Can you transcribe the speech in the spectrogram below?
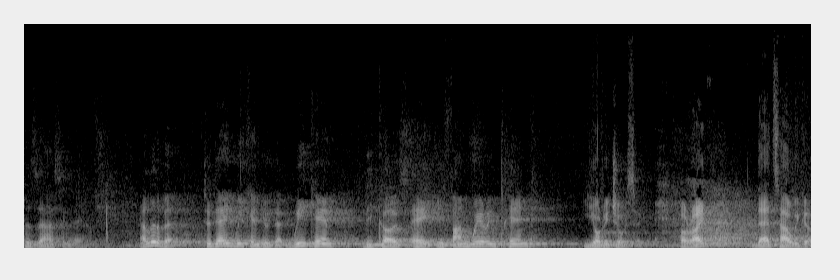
pizzazz in there. A little bit. Today we can do that. We can because, hey, if I'm wearing pink, you're rejoicing. All right? That's how we go.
